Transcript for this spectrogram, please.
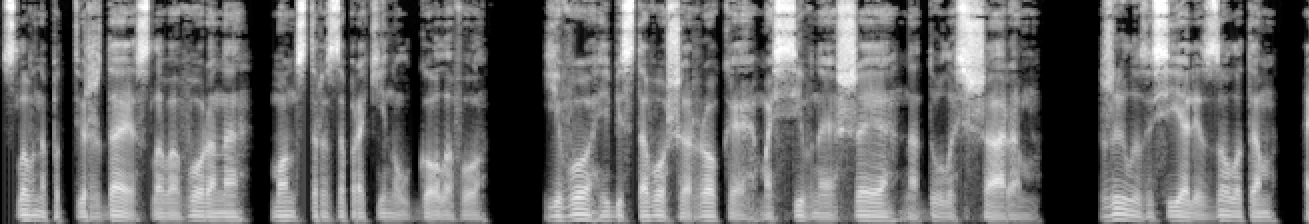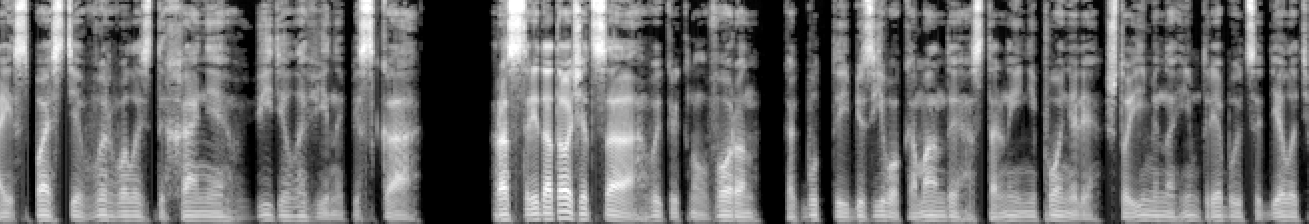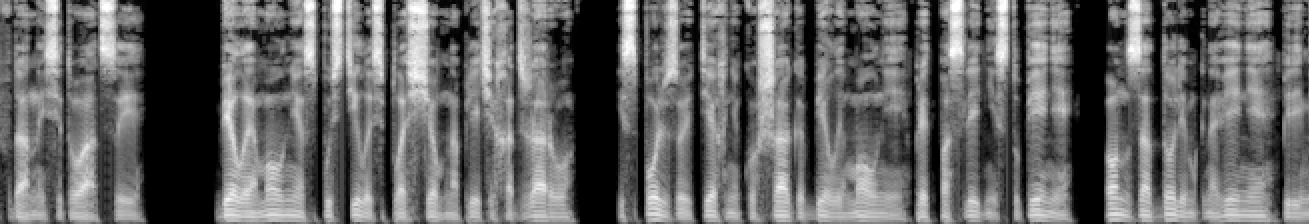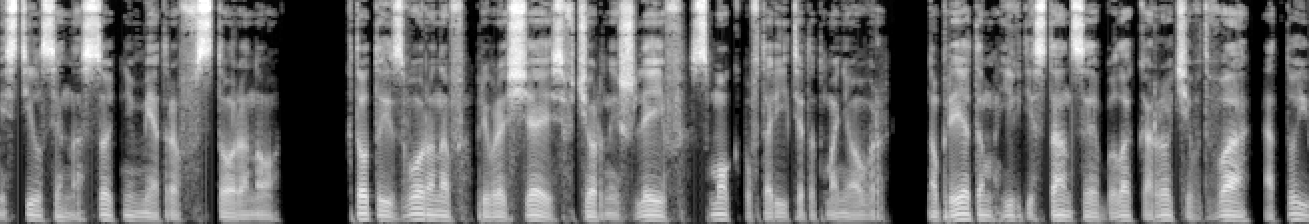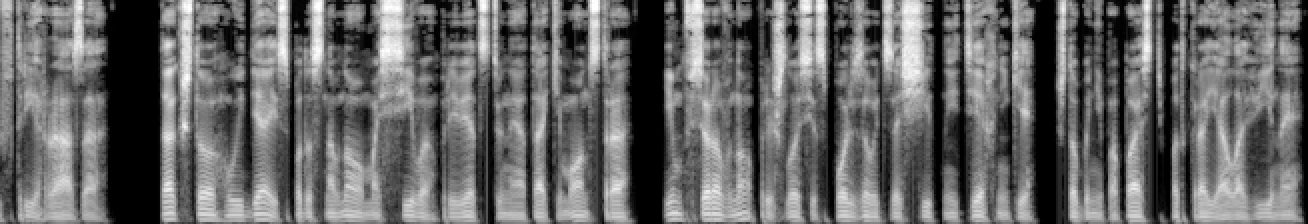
Словно подтверждая слова ворона, монстр запрокинул голову. Его и без того широкая, массивная шея надулась шаром. Жилы засияли золотом, а из пасти вырвалось дыхание в виде лавины песка. «Рассредоточиться!» — выкрикнул ворон, как будто и без его команды остальные не поняли, что именно им требуется делать в данной ситуации. Белая молния спустилась плащом на плечи Хаджару. Используя технику шага белой молнии предпоследней ступени, он за доли мгновения переместился на сотню метров в сторону. Кто-то из воронов, превращаясь в черный шлейф, смог повторить этот маневр, но при этом их дистанция была короче в два, а то и в три раза. Так что, уйдя из-под основного массива приветственной атаки монстра, им все равно пришлось использовать защитные техники, чтобы не попасть под края лавины.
